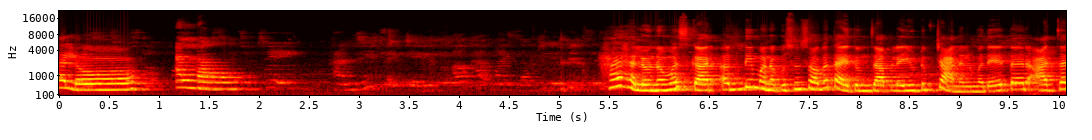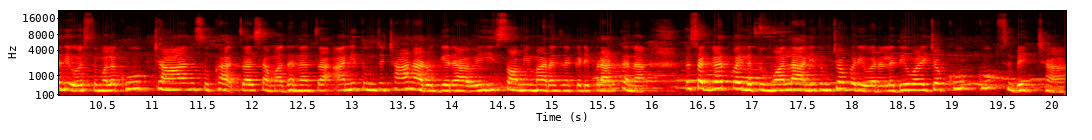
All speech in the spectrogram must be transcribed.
हॅलो. हाय हॅलो नमस्कार. अगदी मनापासून स्वागत आहे तुमचं आपल्या यूट्यूब चॅनलमध्ये तर आजचा दिवस तुम्हाला खूप छान सुखाचा समाधानाचा आणि तुमचे छान आरोग्य राहावे ही स्वामी महाराजांकडे प्रार्थना. तर सगळ्यात पहिलं तुम्हाला आणि तुमच्या परिवाराला दिवाळीच्या खूप खूप शुभेच्छा.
